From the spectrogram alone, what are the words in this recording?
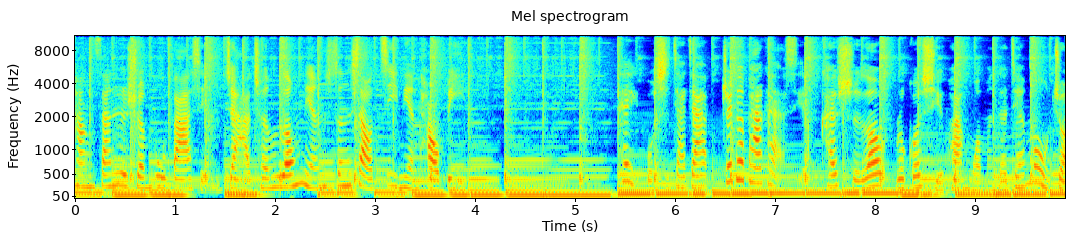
行三日宣布发行甲辰龙年生肖纪念套币。嘿，我是佳佳，这个 podcast 要开始喽！如果喜欢我们的节目，就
